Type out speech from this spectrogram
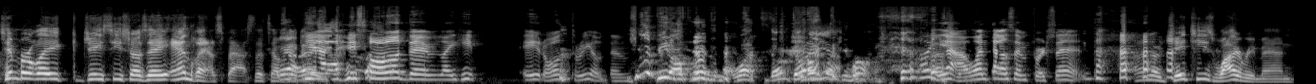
Timberlake, Timberlake JC Chasez, and Lance Bass. That's how. Yeah, yeah, he saw them like he ate all three of them. You could beat all three of them at once. Don't don't oh, act yeah. like you won't. oh yeah, one thousand percent. I don't know. JT's wiry, man.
